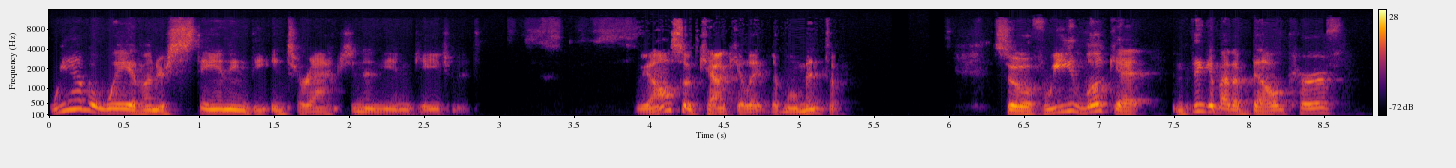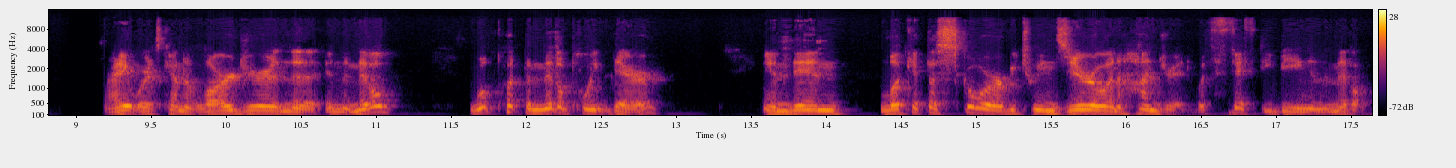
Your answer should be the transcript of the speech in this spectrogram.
We have a way of understanding the interaction and the engagement. We also calculate the momentum. So if we look at and think about a bell curve, right, where it's kind of larger in the in the middle, we'll put the middle point there and then look at the score between zero and 100, with 50 being in the middle.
